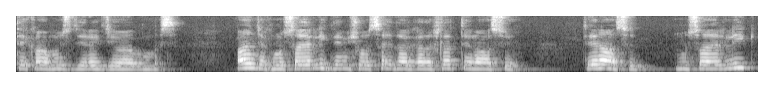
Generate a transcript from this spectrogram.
tekamüs direkt cevabımız. Ancak nusayirlik demiş olsaydı arkadaşlar tenasü. Tenasü, nusayirlik,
